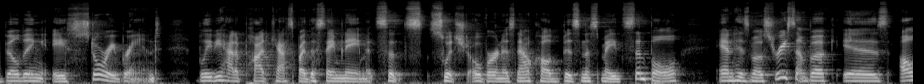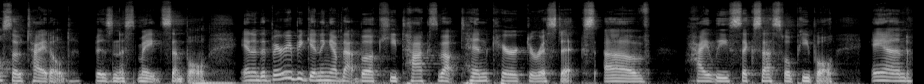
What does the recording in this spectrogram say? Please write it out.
Building a Story Brand. I believe he had a podcast by the same name. It's since switched over and is now called Business Made Simple. And his most recent book is also titled Business Made Simple. And in the very beginning of that book, he talks about 10 characteristics of highly successful people. And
